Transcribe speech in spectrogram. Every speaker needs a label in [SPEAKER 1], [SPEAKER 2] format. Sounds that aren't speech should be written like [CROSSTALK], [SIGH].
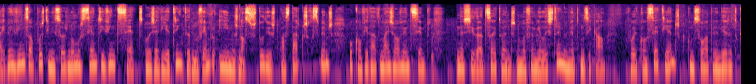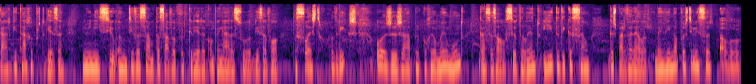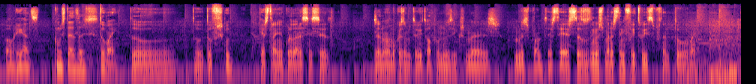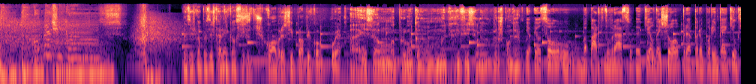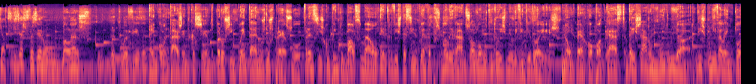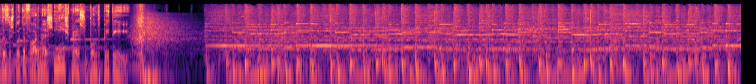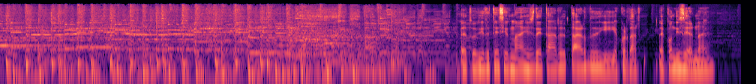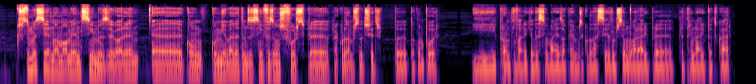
[SPEAKER 1] Olá e bem-vindos ao posto emissor número 127. Hoje é dia 30 de novembro e nos nossos estúdios de Passo Arcos recebemos o convidado mais jovem de sempre. [LAUGHS] Nascido há 18 anos numa família extremamente musical, foi com 7 anos que começou a aprender a tocar guitarra portuguesa. No início, a motivação passava por querer acompanhar a sua bisavó Celeste Rodrigues. Hoje já percorreu meio mundo graças ao seu talento e dedicação. Gaspar Varela, bem-vindo ao posto emissor.
[SPEAKER 2] Alô, obrigado.
[SPEAKER 1] Como estás hoje?
[SPEAKER 2] Estou bem, estou fresquinho. Que é estranho acordar assim cedo. Já não é uma coisa muito habitual para músicos, mas, mas pronto, este, estas últimas semanas tenho feito isso, portanto estou bem.
[SPEAKER 3] Francisco, é um prazer estar aqui consigo.
[SPEAKER 4] Se descobre a si próprio como poeta?
[SPEAKER 5] Ah, isso é uma pergunta muito difícil de responder.
[SPEAKER 6] Eu, eu, sou uma parte do braço que ele deixou para, para pôr em pé aquilo que ele
[SPEAKER 4] queria. Se quiseres fazer um balanço da tua vida.
[SPEAKER 7] Em contagem decrescente para os 50 anos do Expresso, Francisco Pinto Balsemão entrevista 50 personalidades ao longo de 2022. Não perca o podcast Deixar um Mundo Melhor, disponível em todas as plataformas e em expresso.pt.
[SPEAKER 1] a tua vida tem sido mais deitar tarde e acordar a condizer, não é?
[SPEAKER 2] Costuma ser, normalmente sim, mas agora uh, com, com a minha banda estamos assim a fazer um esforço para, para acordarmos todos cedos para, para compor e pronto, levar aquilo assim mais, ok, vamos acordar cedo, vamos ter um horário para, para treinar e para tocar.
